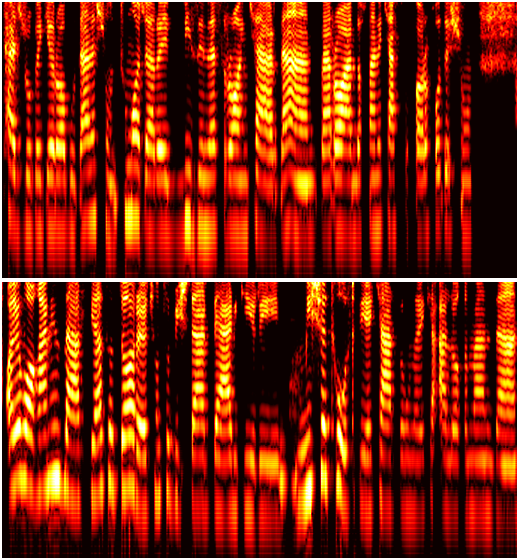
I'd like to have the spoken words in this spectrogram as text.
تجربه گرا بودنشون تو ماجرای بیزینس ران کردن و راه انداختن کسب و کار خودشون. آیا واقعا این ظرفیت رو داره؟ چون تو بیشتر درگیری میشه توصیه کرد به اونایی که علاقه مندن؟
